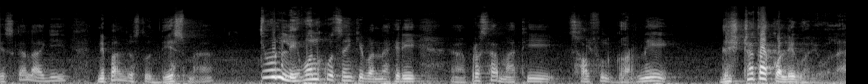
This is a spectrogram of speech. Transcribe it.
देशका लागि नेपाल जस्तो देशमा त्यो लेभलको चाहिँ के भन्दाखेरि प्रस्तावमाथि छलफल गर्ने धृष्टता कसले गर्यो होला?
